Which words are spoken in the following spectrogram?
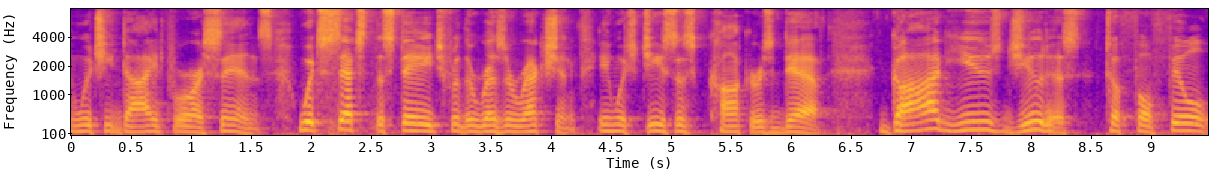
in which he died for our sins, which sets the stage for the resurrection in which Jesus conquers death. God used Judas to fulfill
